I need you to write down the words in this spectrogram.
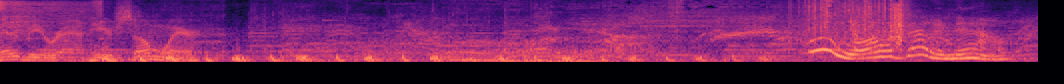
Better be around here somewhere. oh Ooh, all better now.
